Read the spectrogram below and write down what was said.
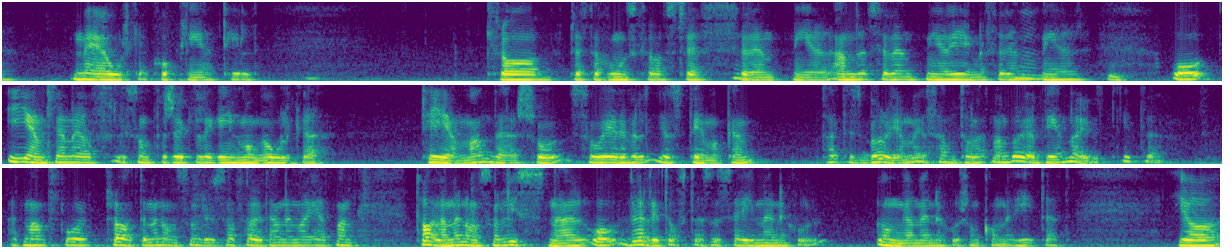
Eh, med olika kopplingar till krav, prestationskrav, stress, Mm. förväntningar, andras förväntningar, egna förväntningar. Mm. Och egentligen när jag liksom försöker lägga in många olika teman där så, så är det väl just det man kan faktiskt börja med i samtal, att man börjar bena ut lite. Att man får prata med någon, som du sa förut Anne-Marie, att man talar med någon som lyssnar och väldigt ofta så säger människor, unga människor som kommer hit att jag,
